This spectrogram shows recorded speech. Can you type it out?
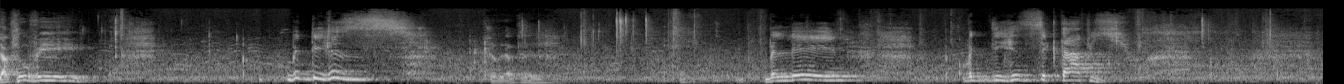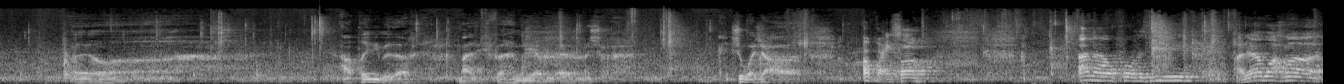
لك شو في بدي هز. شو بدك تقول بالليل بدي هز كتافي. أيوه. أعطيني بالآخر. معلش فهمنيها بالقلب مشرح شو وجعها أبو عصام. أنا وفوزي علي أبو أحمد.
